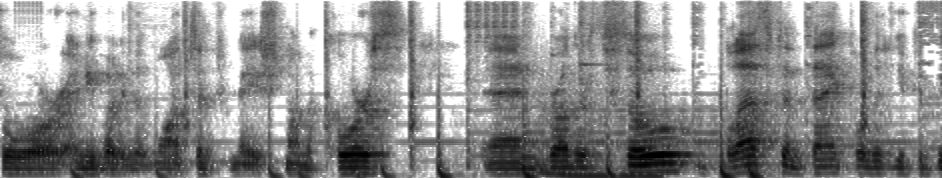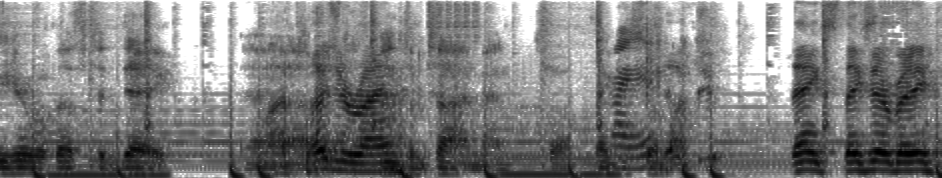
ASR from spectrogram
for anybody that wants information on the course. And brother, so blessed and thankful that you could be here with us today. My uh, pleasure, Ryan. Spend some time, man. So thank Ryan. you so much. Thanks. Thanks, everybody.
